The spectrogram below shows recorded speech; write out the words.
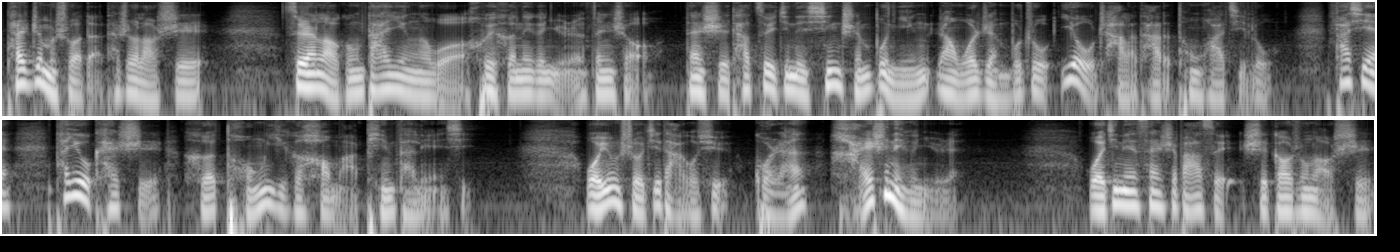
她是这么说的：“她说，老师，虽然老公答应了我会和那个女人分手，但是他最近的心神不宁，让我忍不住又查了他的通话记录，发现他又开始和同一个号码频繁联系。我用手机打过去，果然还是那个女人。”我今年三十八岁，是高中老师。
